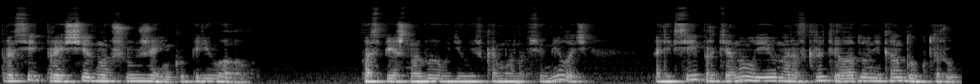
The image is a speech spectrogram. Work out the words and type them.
спросить про исчезнувшую Женьку Перевалову. Поспешно выудив из кармана всю мелочь, Алексей протянул ее на раскрытой ладони кондуктору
